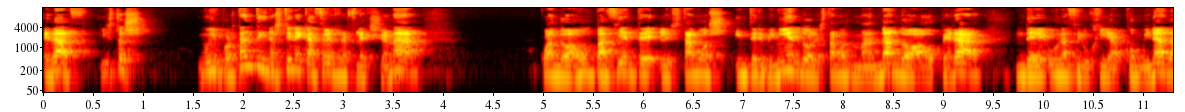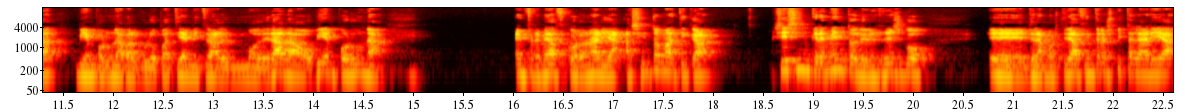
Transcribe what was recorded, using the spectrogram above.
edad. Y esto es muy importante y nos tiene que hacer reflexionar cuando a un paciente le estamos interviniendo, le estamos mandando a operar de una cirugía combinada, bien por una valvulopatía mitral moderada o bien por una enfermedad coronaria asintomática, si ese incremento del riesgo eh, de la mortalidad intrahospitalaria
